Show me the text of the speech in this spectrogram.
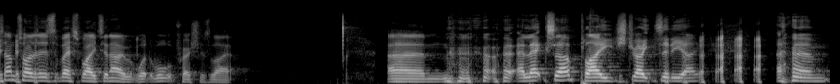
Sometimes it's the best way to know what the water pressure's like. Um, Alexa, play straight to the A. um,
